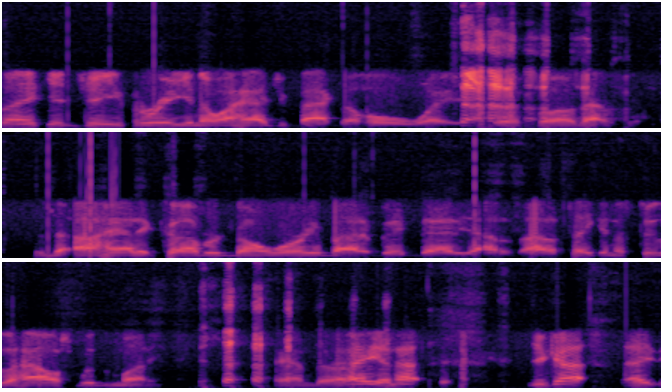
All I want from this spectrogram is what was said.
Thank you, G3. You know, I had you back the whole way. if uh, that, I had it covered. Don't worry about it, Big Daddy. I'd have, I'd have taken us to the house with the money. And uh, Hey, and that you got hey,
